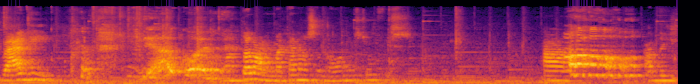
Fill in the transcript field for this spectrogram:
بعدي بدي اكل أنا طالعة من مكانها عشان هو ما اشوفش آه. عضي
